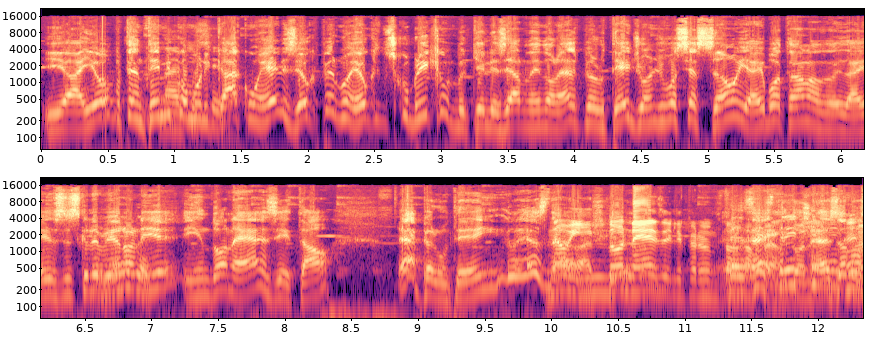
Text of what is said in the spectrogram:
E aí eu tentei me Não é comunicar possível. com eles, eu que perguntei, eu que descobri que, que eles eram na Indonésia, perguntei de onde vocês são, e aí botaram, aí eles escreveram Em ali, em Indonésia e tal. É, perguntei em inglês, né? Não, em acho que- Indonésia ele perguntou. É, Street Indonésia eu não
